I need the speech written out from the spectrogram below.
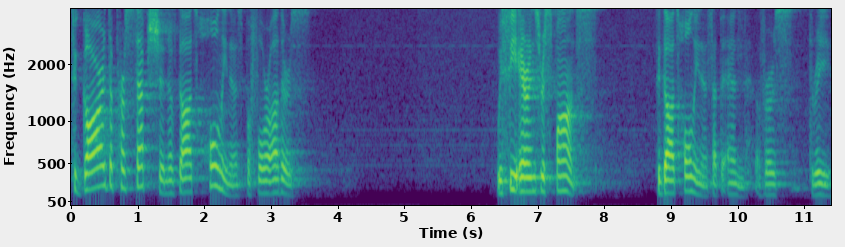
to guard the perception of God's holiness before others? We see Aaron's response to God's holiness at the end of verse 3.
